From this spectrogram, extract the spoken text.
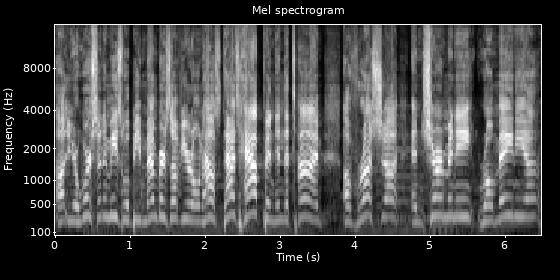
uh, your worst enemies will be members of your own house. That's happened in the time of Russia and Germany, Romania.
